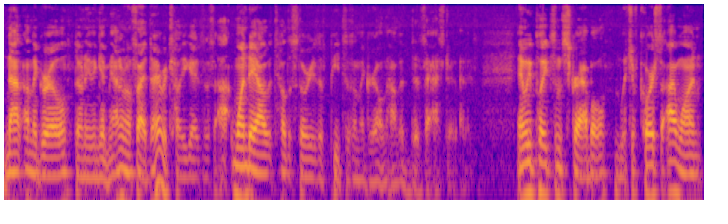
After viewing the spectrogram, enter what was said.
not on the grill. Don't even get me. I don't know if I did I ever tell you guys this. Uh, one day I will tell the stories of pizzas on the grill and how the disaster that is. And we played some Scrabble, which of course I won,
